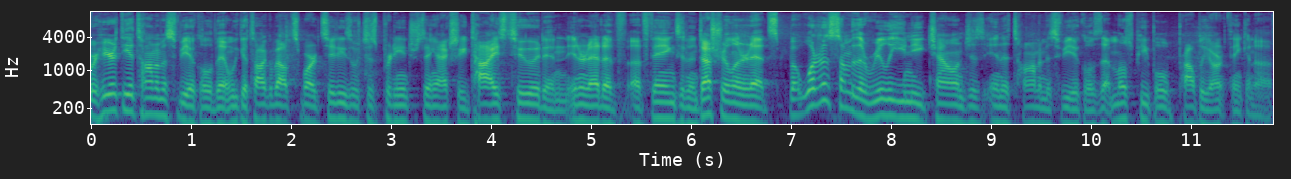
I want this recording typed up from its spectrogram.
we're here at the Autonomous Vehicle event. We could talk about smart cities, which is pretty interesting, actually ties to it, and Internet of, of Things and industrial internets. But what are some of the really unique challenges in autonomous vehicles that most people probably aren't thinking of?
